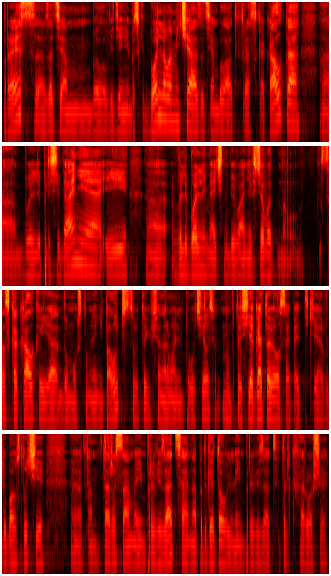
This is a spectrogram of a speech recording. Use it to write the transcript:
пресс, затем было введение баскетбольного мяча, затем была вот как раз скакалка, э, были приседания и э, волейбольный мяч набивание. Все вот ну, со скакалкой я думал, что у меня не получится, в итоге все нормально получилось. Ну, то есть я готовился, опять-таки. В любом случае, э, там та же самая импровизация, она подготовленная импровизация, только хорошая.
